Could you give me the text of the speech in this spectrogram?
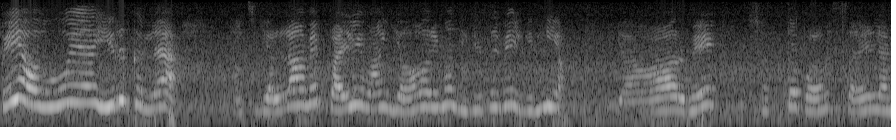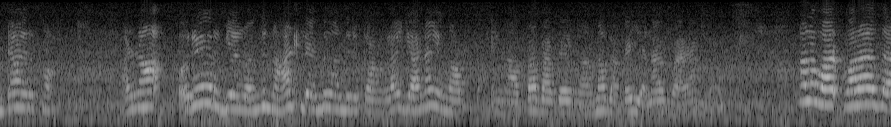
பேய் அது ஊரே இருக்குல்ல. அது எல்லாமே பழி வாங்கி யாரையுமே அது இதுவே இல்லையா. யாருமே சத்த போகாமல் சைலண்ட்டாக இருக்கான். ஆனால் ஒரே ஒரு கேள் வந்து நாட்டிலேருந்து வந்திருக்காங்களா? ஏன்னா எங்கள் அப்பா எங்கள் அப்பா பார்க்க எங்கள் அம்மா பார்க்க எல்லோரும் வராங்க. ஆனால் வ வராத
